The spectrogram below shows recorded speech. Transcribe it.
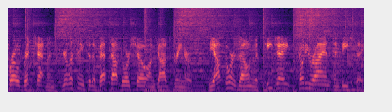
Pro Brent Chapman. You're listening to the best outdoor show on God's green earth, The Outdoor Zone with TJ, Cody Ryan, and Beefsteak.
